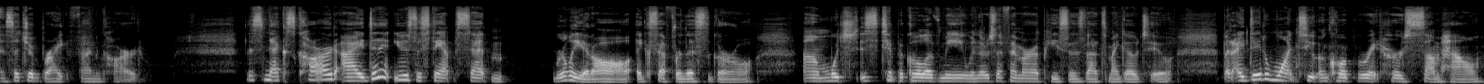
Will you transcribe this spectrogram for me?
And such a bright, fun card. This next card, I didn't use the stamp set really at all, except for this girl, um, which is typical of me. When there's ephemera pieces, that's my go-to. But I did want to incorporate her somehow.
